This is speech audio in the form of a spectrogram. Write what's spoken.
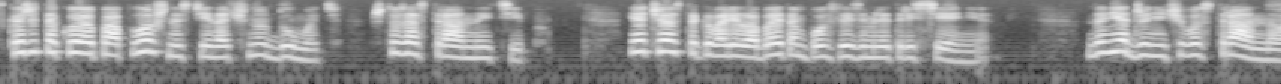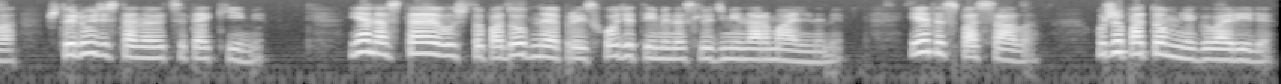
Скажи такое по оплошности и начнут думать, что за странный тип. Я часто говорил об этом после землетрясения. Да нет же ничего странного, что люди становятся такими. Я настаивал, что подобное происходит именно с людьми нормальными. И это спасало. Уже потом мне говорили,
